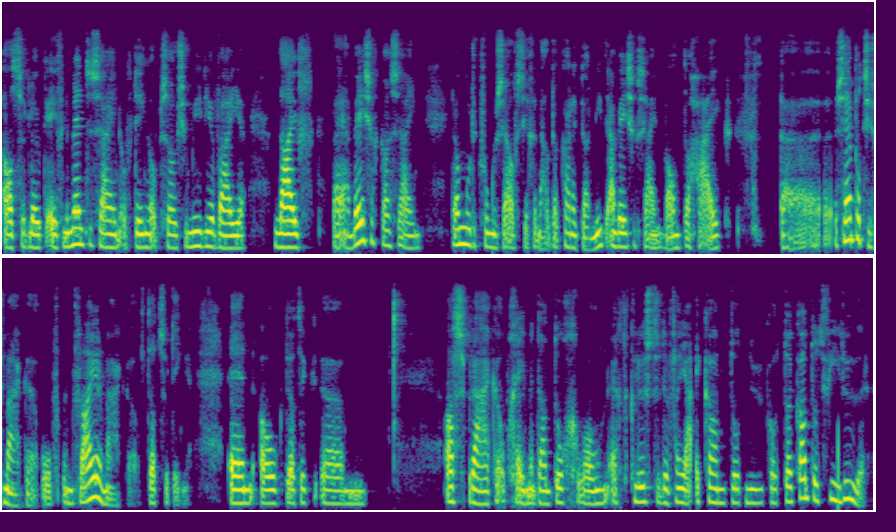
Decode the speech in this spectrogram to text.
als er leuke evenementen zijn of dingen op social media waar je live bij aanwezig kan zijn, dan moet ik voor mezelf zeggen, nou, dan kan ik dan niet aanwezig zijn, want dan ga ik uh, sampletjes maken of een flyer maken of dat soort dingen. En ook dat ik um, afspraken op een gegeven moment dan toch gewoon echt clusterde van ja, ik kan tot nu, ik kan tot vier uur.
